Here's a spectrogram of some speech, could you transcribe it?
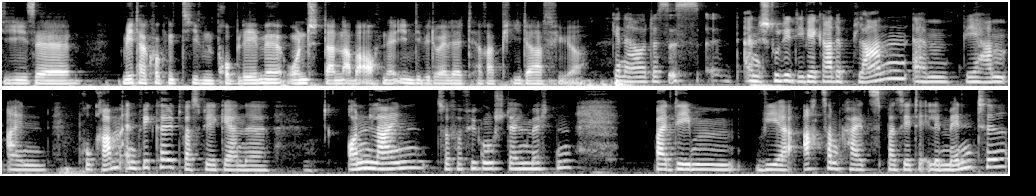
diese metakognitiven Probleme und dann aber auch eine individuelle Therapie dafür. Genau, das ist äh, eine Studie, die wir gerade planen. Ähm, wir haben ein Programm entwickelt, was wir gerne online zur Verfügung stellen möchten, bei dem wir achtsamkeitsbasierte Elemente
